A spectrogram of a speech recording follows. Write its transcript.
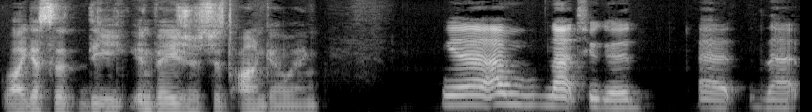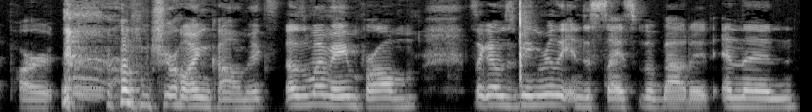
well, I guess the, the invasion is just ongoing. Yeah, I'm not too good at that part of drawing comics. That was my main problem. It's like I was being really indecisive about it, and then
